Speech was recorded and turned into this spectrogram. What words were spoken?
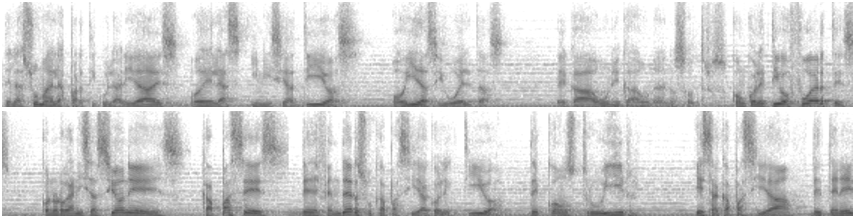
de la suma de las particularidades o de las iniciativas o y vueltas de cada uno y cada una de nosotros. Con colectivos fuertes, con organizaciones capaces de defender su capacidad colectiva, de construir esa capacidad, de tener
